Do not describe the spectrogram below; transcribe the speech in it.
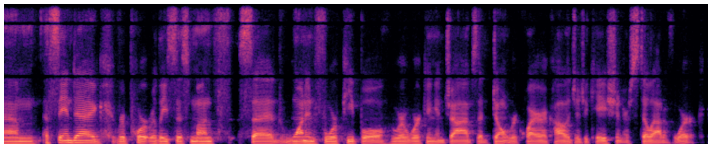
Um, a Sandag report released this month said one in four people who are working in jobs that don't require a college education are still out of work.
